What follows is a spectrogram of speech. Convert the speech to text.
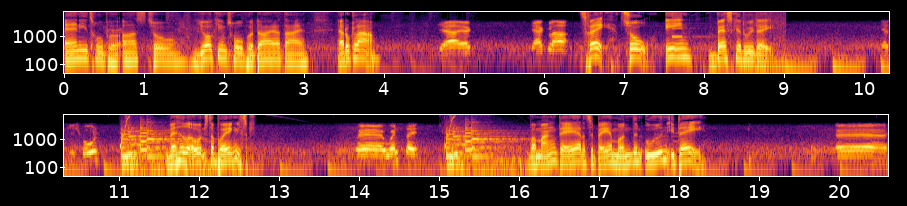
Annie tror på os to. Joachim tror på dig og dig. Er du klar? Ja, jeg, jeg er klar. 3, 2, 1. Hvad skal du i dag? Jeg er til skole. Hvad hedder onsdag på engelsk? Øh, Wednesday. Hvor mange dage er der tilbage af måneden uden i dag? Øh,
